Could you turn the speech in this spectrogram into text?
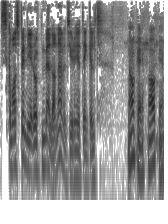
ska man spendera upp mellan äventyren helt enkelt. Okej, okay, okej. Okay.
